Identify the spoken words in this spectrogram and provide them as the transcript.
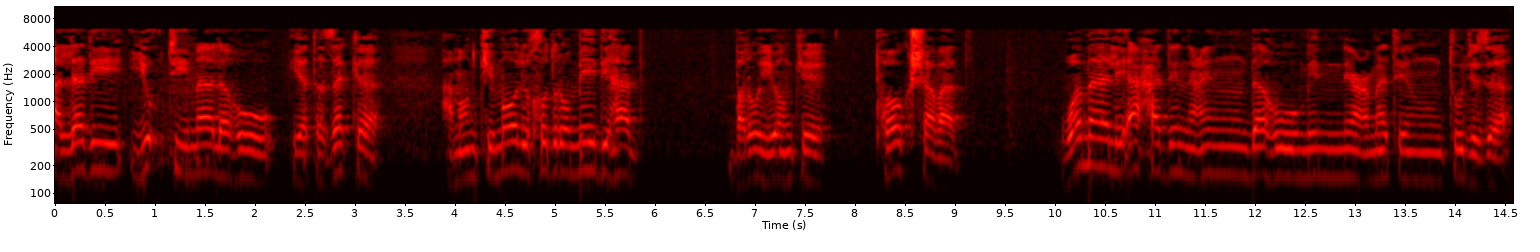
الذي یؤتی ماله یتزکه همان که مال خود را می‌دهد برای آنکه پاک شود. و ما لاحد عنده من نعمت تجزا.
